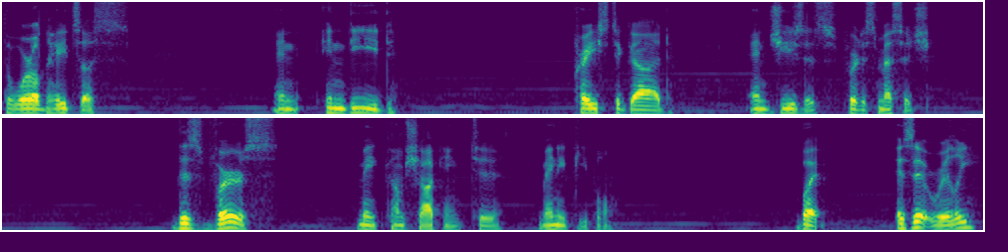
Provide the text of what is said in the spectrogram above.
the world hates us. And indeed, praise to God and Jesus for this message. This verse may come shocking to many people. But is it really?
